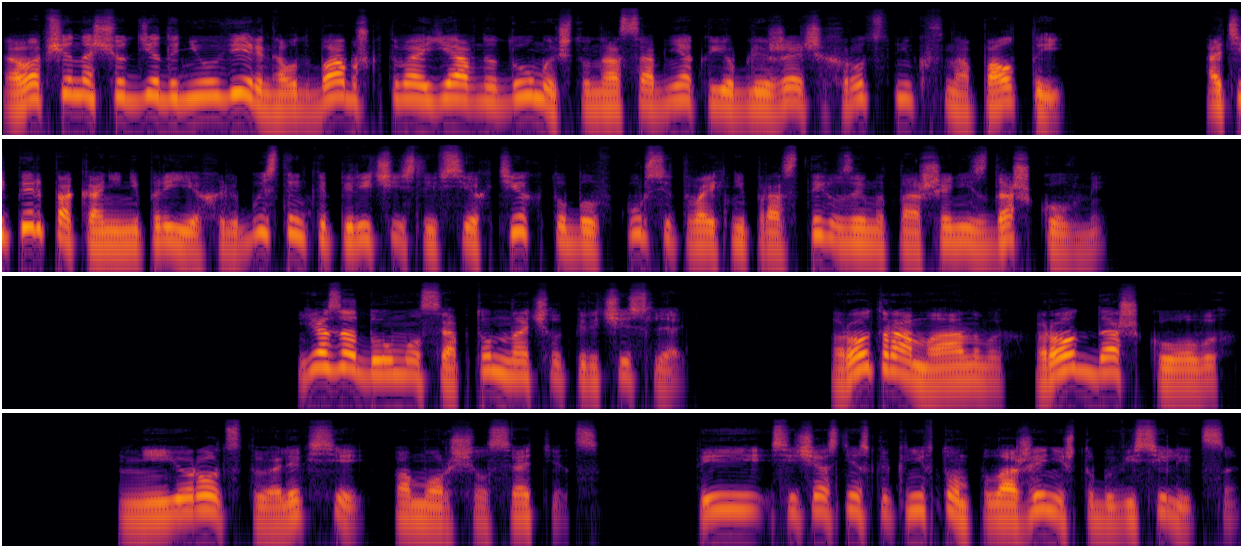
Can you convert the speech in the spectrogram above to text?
А вообще насчет деда не уверен, а вот бабушка твоя явно думает, что на особняк ее ближайших родственников напал ты. А теперь, пока они не приехали, быстренько перечисли всех тех, кто был в курсе твоих непростых взаимоотношений с Дашковыми». Я задумался, а потом начал перечислять. Род Романовых, род Дашковых. Не ее родствую, Алексей, поморщился отец. Ты сейчас несколько не в том положении, чтобы веселиться.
